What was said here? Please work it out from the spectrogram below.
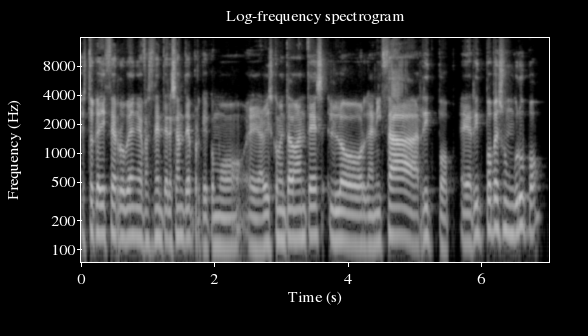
Esto que dice Rubén es bastante interesante porque, como eh, habéis comentado antes, lo organiza Ritpop. Eh, Ritpop es un grupo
